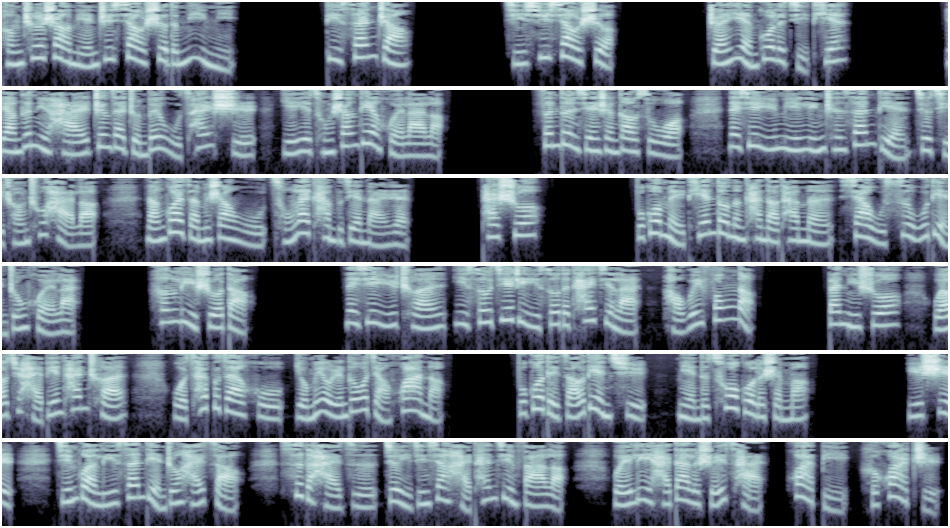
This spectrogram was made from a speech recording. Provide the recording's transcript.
篷车少年之校舍的秘密第三章：急需校舍。转眼过了几天，两个女孩正在准备午餐时，爷爷从商店回来了。芬顿先生告诉我，那些渔民凌晨三点就起床出海了，难怪咱们上午从来看不见男人。他说，不过每天都能看到他们下午四五点钟回来。亨利说道：“那些渔船一艘接着一艘的开进来，好威风呢。”班尼说：“我要去海边看船，我才不在乎有没有人跟我讲话呢。不过得早点去，免得错过了什么。”于是，尽管离三点钟还早，四个孩子就已经向海滩进发了。维利还带了水彩、画笔和画纸。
